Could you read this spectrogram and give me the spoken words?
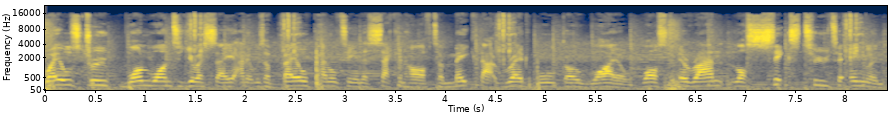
Wales drew 1 1 to USA, and it was a Bale penalty in the second half to make that red wall go wild. Whilst Iran lost 6 2 to England,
